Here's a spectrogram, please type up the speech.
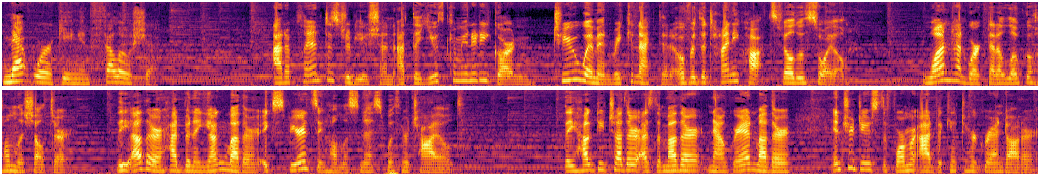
networking and fellowship. At a plant distribution at the Youth Community Garden, two women reconnected over the tiny pots filled with soil. One had worked at a local homeless shelter, the other had been a young mother experiencing homelessness with her child. They hugged each other as the mother, now grandmother, introduced the former advocate to her granddaughter.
